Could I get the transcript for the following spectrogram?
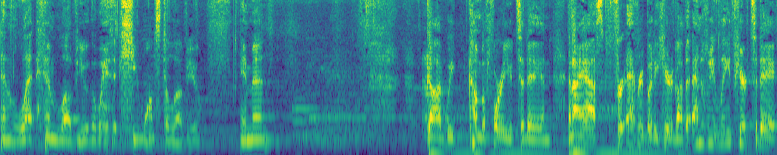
and let Him love you the way that He wants to love you. Amen. God, we come before you today, and, and I ask for everybody here, God, that as we leave here today,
